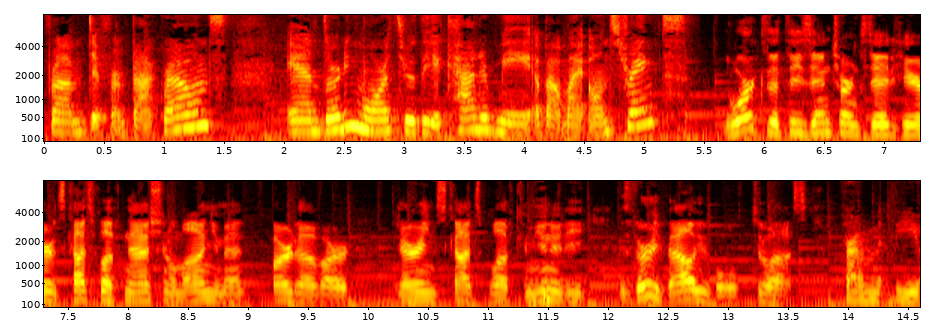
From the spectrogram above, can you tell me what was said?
from different backgrounds and learning more through the academy about my own strengths. The work that these interns did here at Scotts Bluff National Monument, part of our Gering Scottsbluff community, is very valuable to us from the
